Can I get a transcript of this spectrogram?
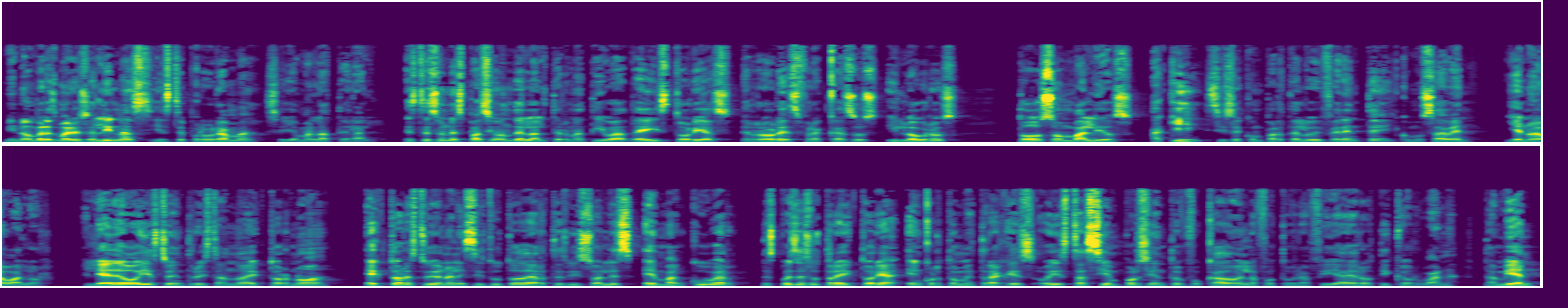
Mi nombre es Mario Salinas y este programa se llama Lateral. Este es un espacio donde la alternativa de historias, errores, fracasos y logros, todos son válidos. Aquí sí se comparte algo diferente y como saben, lleno de valor. El día de hoy estoy entrevistando a Héctor Noah. Héctor estudió en el Instituto de Artes Visuales en Vancouver. Después de su trayectoria en cortometrajes, hoy está 100% enfocado en la fotografía erótica urbana. También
